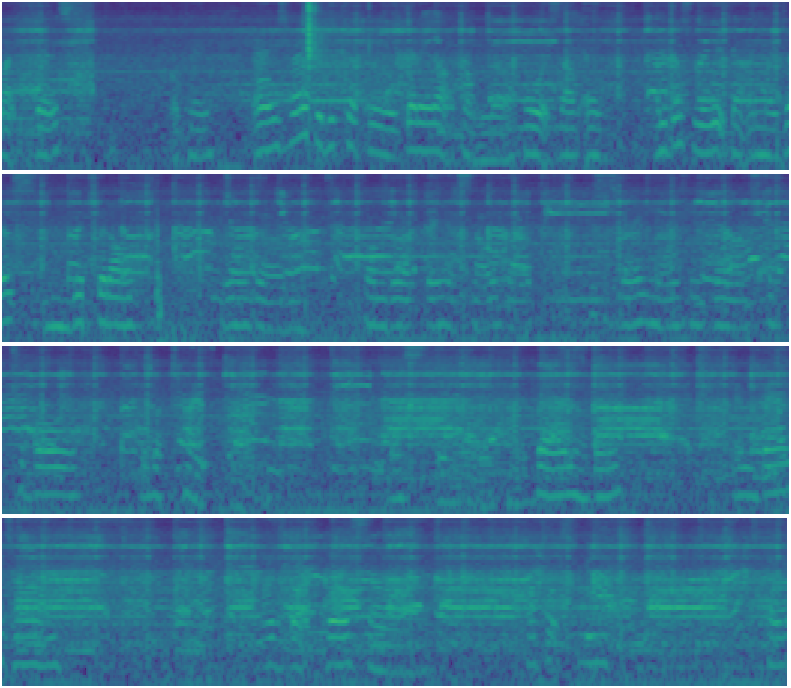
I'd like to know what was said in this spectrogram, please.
like this. Okay. And it's very difficult to get it out from the hole itself and I'm just worried that I might just rip it off know, the, from the thing itself but this is very nice and very stretchable with a tight this the band thing. And then um, I've got this uh, comfort sleeve color.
